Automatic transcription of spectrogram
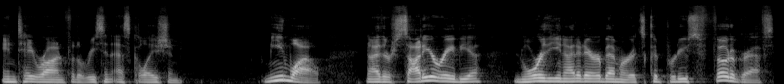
and Tehran for the recent escalation. Meanwhile, neither Saudi Arabia nor the United Arab Emirates could produce photographs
